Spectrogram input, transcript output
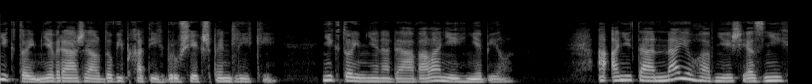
Nikto im nevrážal do vypchatých brušiek špendlíky. Nikto im nenadával, ani ich nebil. A ani tá najohavnejšia z nich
